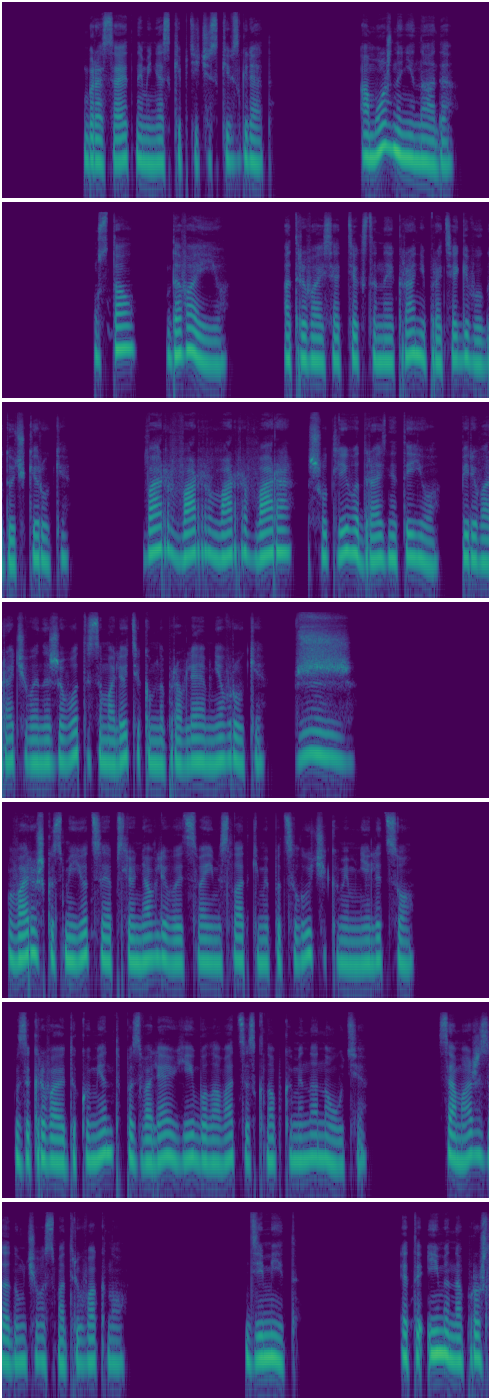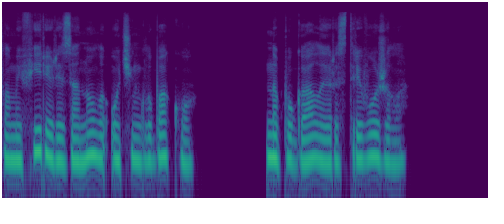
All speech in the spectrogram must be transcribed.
Бросает на меня скептический взгляд. А можно не надо? Устал? Давай ее. Отрываясь от текста на экране, протягиваю к дочке руки. Вар-вар-вар-вара шутливо дразнит ее, переворачивая на живот и самолетиком направляя мне в руки. Вжж. Варюшка смеется и обслюнявливает своими сладкими поцелуйчиками мне лицо. Закрываю документ, позволяю ей баловаться с кнопками на ноуте. Сама же задумчиво смотрю в окно. Демид. Это имя на прошлом эфире резануло очень глубоко. Напугало и растревожило.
